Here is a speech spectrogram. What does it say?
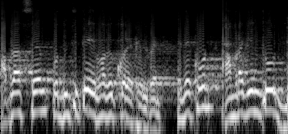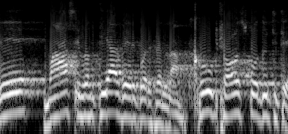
আপনার সেম পদ্ধতিতে এভাবে করে ফেলবেন। দেখুন, আমরা কিন্তু ডে মাস এবং ইয়ার বের করে ফেললাম। খুব সহজ পদ্ধতিতে।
